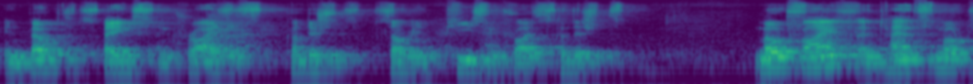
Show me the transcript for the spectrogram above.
in both space and crisis conditions, sorry, peace and crisis conditions. Mode 5, Enhanced Mode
